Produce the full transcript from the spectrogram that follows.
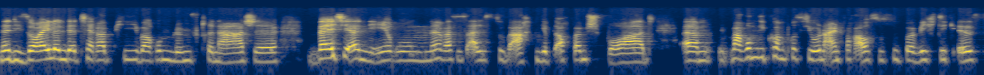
ne, die Säulen der Therapie, warum Lymphdrainage, welche Ernährung, ne, was es alles zu beachten gibt, auch beim Sport, ähm, warum die Kompression einfach auch so super wichtig ist,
